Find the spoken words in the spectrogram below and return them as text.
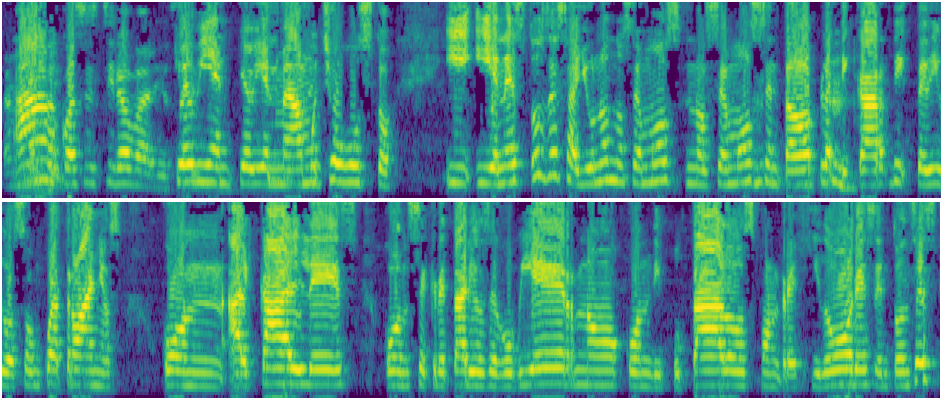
A mí Ah, me tocó asistir a varios. Qué bien, qué bien, me da mucho gusto. Y, y en estos desayunos nos hemos, nos hemos sentado a platicar, te digo, son cuatro años, con alcaldes, con secretarios de gobierno, con diputados, con regidores. Entonces,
